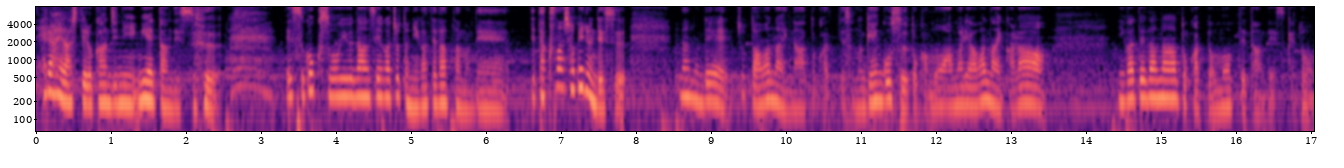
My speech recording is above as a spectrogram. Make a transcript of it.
ヘラヘラしてる感じに見えたんです。ですごくそういう男性がちょっと苦手だったのででたくさん喋るんです。なのでちょっと合わないなとかってその言語数とかもあまり合わないから苦手だなとかって思ってたんですけど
